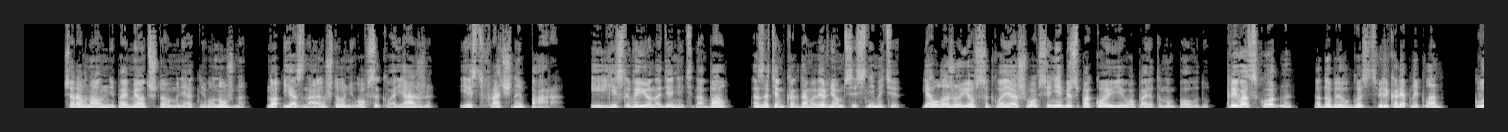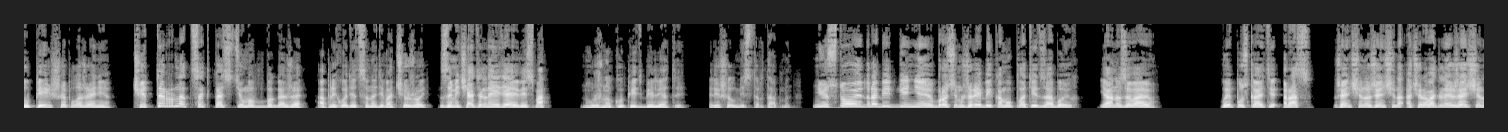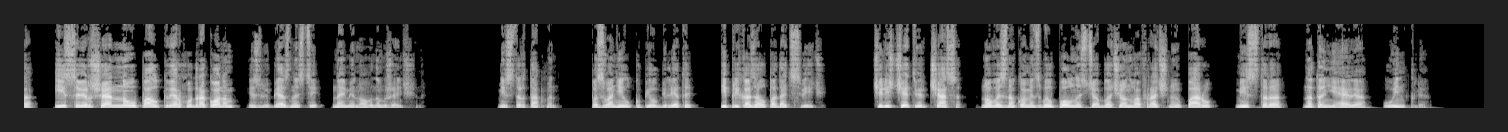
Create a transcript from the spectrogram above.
все равно он не поймет, что мне от него нужно, но я знаю, что у него в саквояже есть фрачная пара. И если вы ее наденете на бал, а затем, когда мы вернемся, снимете, я уложу ее в саквояж, вовсе не беспокоя его по этому поводу. — Превосходно! — одобрил гость. — Великолепный план. Глупейшее положение. Четырнадцать костюмов в багаже, а приходится надевать чужой. Замечательная идея, весьма. — Нужно купить билеты, — решил мистер Тапман. Не стоит дробить гинею, бросим жребий, кому платить за обоих. Я называю. Вы пускайте раз, женщина, женщина, очаровательная женщина, и совершенно упал кверху драконом из любезности наименованным женщины. Мистер Тапмен позвонил, купил билеты и приказал подать свечи. Через четверть часа новый знакомец был полностью облачен во фрачную пару мистера Натаниэля Уинкля.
